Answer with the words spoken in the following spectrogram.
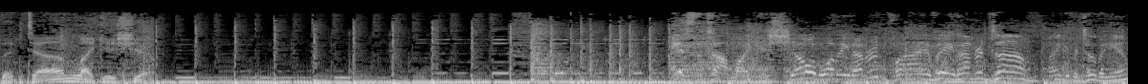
The Tom Leykis Show. It's the Tom Leykis Show at 1-800-5800-TOM. Thank you for tuning in.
